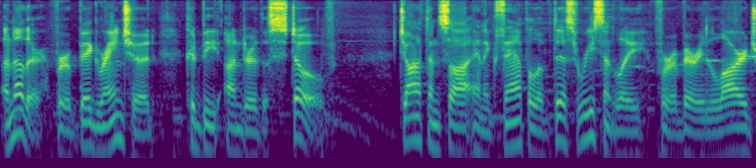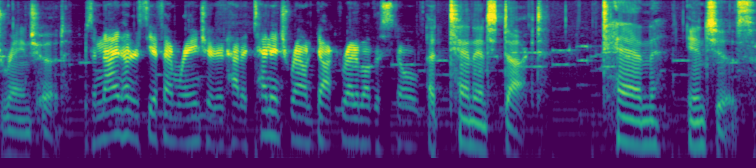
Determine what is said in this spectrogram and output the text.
Another, for a big range hood, could be under the stove. Jonathan saw an example of this recently for a very large range hood. It was a 900 CFM range hood. It had a 10 inch round duct right above the stove. A 10 inch duct. 10 inches.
